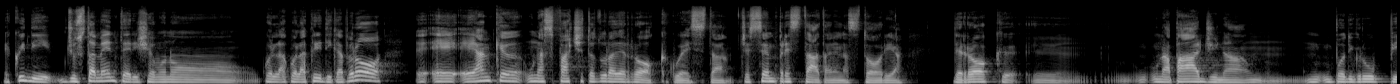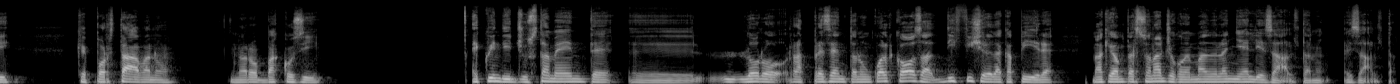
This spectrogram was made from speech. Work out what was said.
E quindi giustamente ricevono quella, quella critica, però è, è, anche una sfaccettatura del rock questa, c'è sempre stata nella storia del rock eh, una pagina, un, un, po' di gruppi che portavano una roba così. E quindi giustamente eh, loro rappresentano un qualcosa difficile da capire, ma che un personaggio come Manuel Agnelli esaltano, esalta.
